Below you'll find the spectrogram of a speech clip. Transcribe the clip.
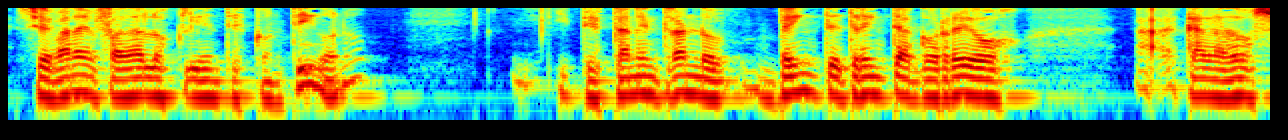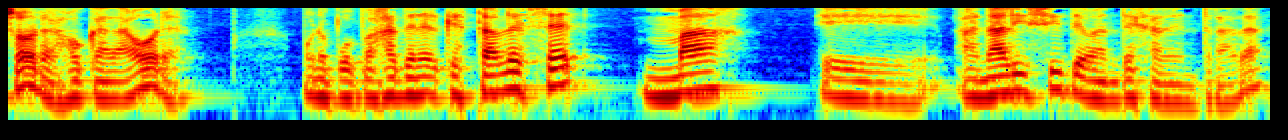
se van a enfadar los clientes contigo, ¿no? Y te están entrando 20, 30 correos cada dos horas o cada hora. Bueno, pues vas a tener que establecer más eh, análisis de bandeja de entrada,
